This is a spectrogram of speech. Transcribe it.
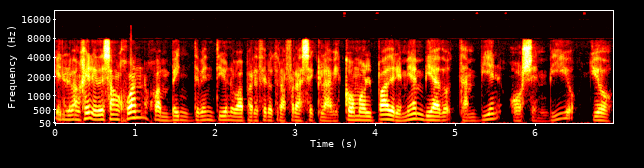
En el Evangelio de San Juan, Juan 20, 21, va a aparecer otra frase clave. Como el Padre me ha enviado, también os envío yo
